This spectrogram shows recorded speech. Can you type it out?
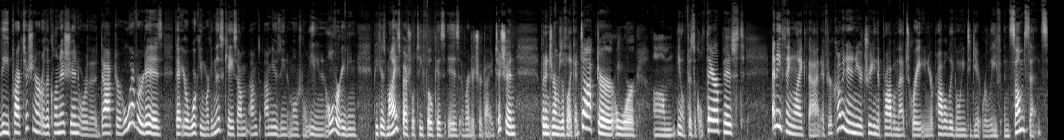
the practitioner or the clinician or the doctor, whoever it is that you're working with, in this case, I'm, I'm, I'm using emotional eating and overeating because my specialty focus is a registered dietitian. But in terms of like a doctor or, um, you know, physical therapist, anything like that, if you're coming in and you're treating the problem, that's great. And you're probably going to get relief in some sense.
